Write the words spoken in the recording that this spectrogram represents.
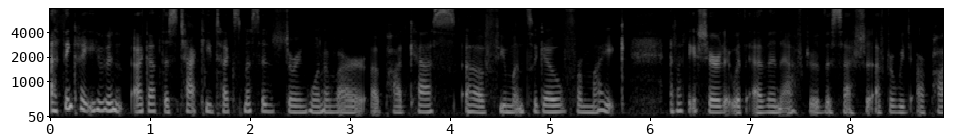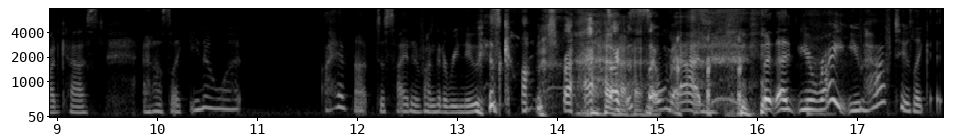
I think I even I got this tacky text message during one of our uh, podcasts uh, a few months ago from Mike, and I think I shared it with Evan after the session after we our podcast, and I was like, you know what? I have not decided if I'm going to renew his contract. I was so mad, but uh, you're right. You have to like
